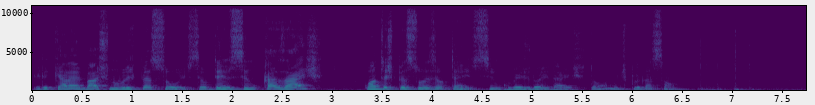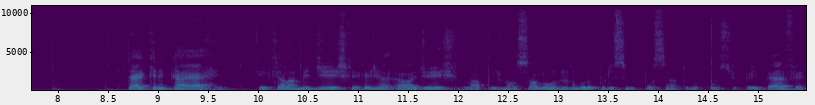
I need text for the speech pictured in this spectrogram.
Ele quer lá embaixo o número de pessoas. Se eu tenho cinco casais, quantas pessoas eu tenho? 5 vezes 2, 10. Então, é multiplicação. Técnica R que, que ela me diz? O que, que ela diz lá para os nossos alunos, no grupo de 5% no curso de PayPF?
